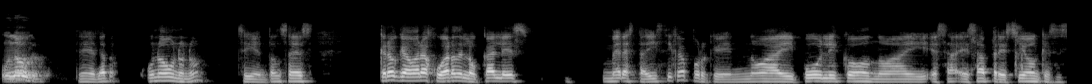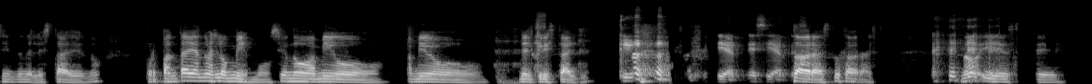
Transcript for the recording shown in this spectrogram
1 a 1. ¿Tiene el dato? 1 a 1, ¿no? Sí, entonces creo que ahora jugar de local es mera estadística porque no hay público, no hay esa, esa presión que se siente en el estadio, ¿no? Por pantalla no es lo mismo, ¿sí o no, amigo, amigo del cristal? Es cierto, es cierto. Tú sabrás, tú sabrás. ¿no? Y este,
